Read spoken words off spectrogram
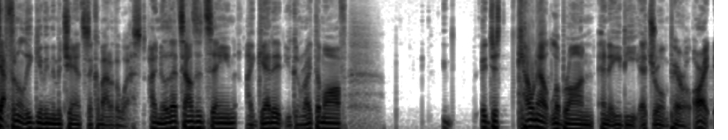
definitely giving them a chance to come out of the West. I know that sounds insane. I get it. You can write them off. It just count out LeBron and AD at your own peril. All right,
